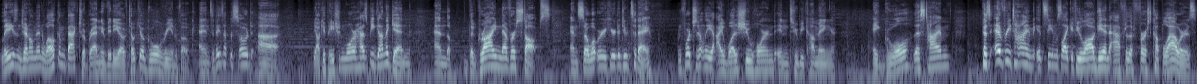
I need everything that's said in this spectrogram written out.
Ladies and gentlemen, welcome back to a brand new video of Tokyo Ghoul Reinvoke. And in today's episode, uh, the occupation war has begun again, and the, the grind never stops. And so what we're here to do today, unfortunately I was shoehorned into becoming a ghoul this time, because every time it seems like if you log in after the first couple hours,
